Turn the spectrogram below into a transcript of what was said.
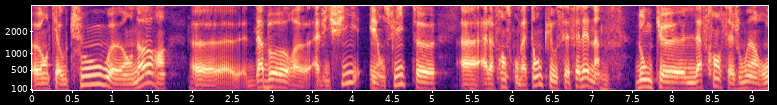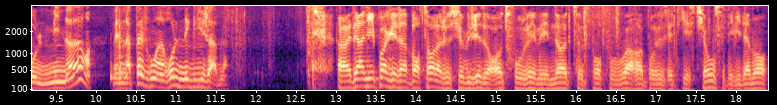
en caoutchouc, en or, d'abord à Vichy et ensuite à, la France combattante, puis au CFLN. Hmm. Donc la France a joué un rôle mineur, mais elle n'a pas joué un rôle négligeable. Un dernier point qui est important, là je suis obligé de retrouver mes notes pour pouvoir poser cette question, c'est évidemment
